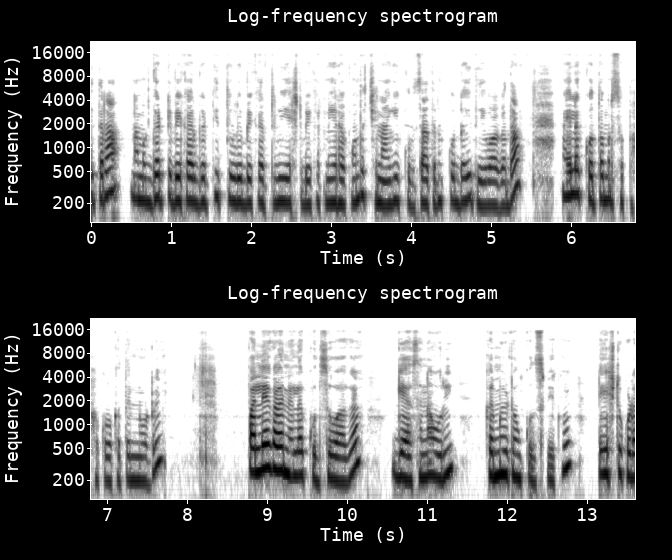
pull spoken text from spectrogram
ಈ ಥರ ನಮಗೆ ಗಟ್ಟಿ ಬೇಕಾದ್ರೆ ಗಟ್ಟಿ, ತಿಳಿ ಬೇಕಾದ್ರೆ ತಿಳಿ, ಎಷ್ಟು ಬೇಕಾದ್ರೆ ನೀರು ಹಾಕೊಂಡು ಚೆನ್ನಾಗಿ ಕುದಿಸಾತನ ಕುದ್ದೈತಿ ಇವಾಗದ. ಮೇಲೆ ಕೊತ್ತಂಬರಿ ಸೊಪ್ಪು ಹಾಕೊಳ್ಕತ್ತೀನಿ ನೋಡಿರಿ. ಪಲ್ಯಗಳನ್ನೆಲ್ಲ ಕುದಿಸುವಾಗ ಗ್ಯಾಸನ್ನು ಉರಿ ಕಮ್ಮಿ ಇಟ್ಕೊಂಡು ಕುದಿಸ್ಬೇಕು. ಟೇಸ್ಟು ಕೂಡ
